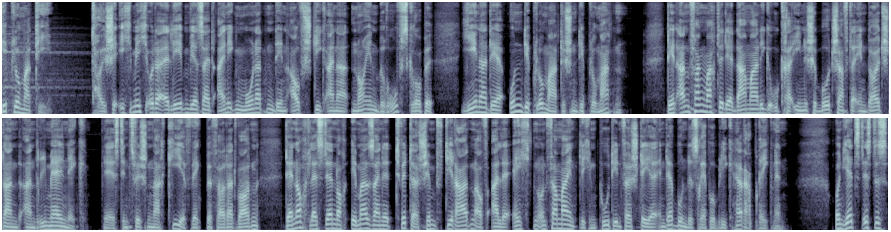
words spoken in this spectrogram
Diplomatie. Täusche ich mich oder erleben wir seit einigen Monaten den Aufstieg einer neuen Berufsgruppe, jener der undiplomatischen Diplomaten? Den Anfang machte der damalige ukrainische Botschafter in Deutschland Andriy Melnik. Er ist inzwischen nach Kiew wegbefördert worden, dennoch lässt er noch immer seine Twitter-Schimpftiraden auf alle echten und vermeintlichen Putin-Versteher in der Bundesrepublik herabregnen. Und jetzt ist es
